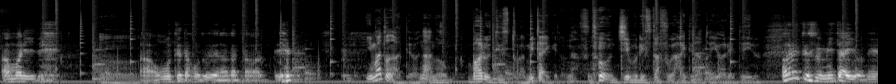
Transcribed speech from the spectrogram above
あんまり、うん あ、思ってたほどじゃなかったわっていう。今となってはなあのバルティスとか見たいけどなそのジブリスタッフが入ってたと言われているアルティス見たいよね。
